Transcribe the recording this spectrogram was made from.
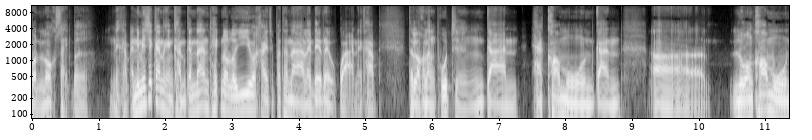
บนโลกไซเบอร์นะครับอันนี้ไม่ใช่การแข่งขันกันด้านเทคโนโลยีว่าใครจะพัฒนาอะไรได้เร็วกว่านะครับ แต่เรากำลังพูดถึงการ แฮ็กข้อมูล การล้วงข้อมูล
